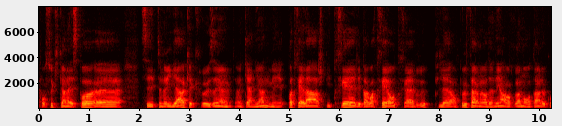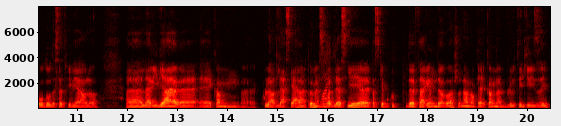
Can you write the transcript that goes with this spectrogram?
pour ceux qui connaissent pas, c'est une rivière qui a creusé un, un canyon, mais pas très large, puis très, les parois très hautes, très abruptes. Puis là, on peut faire une randonnée en remontant le cours d'eau de cette rivière-là. Euh, la rivière euh, est comme euh, couleur glaciaire un peu, même si Ouais. c'est pas de glacier, euh, parce qu'il y a beaucoup de farine de roche dedans, donc elle est comme bleutée grisée.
